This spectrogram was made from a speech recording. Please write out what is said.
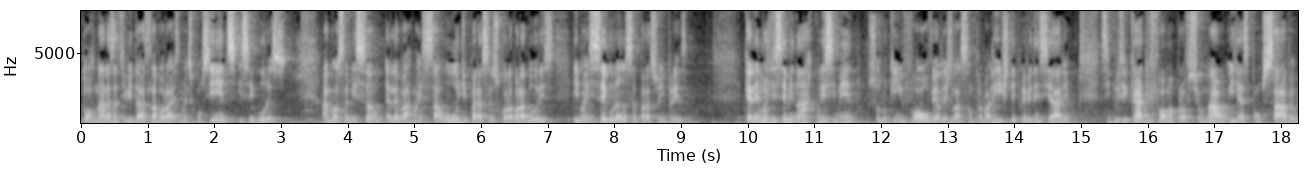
tornar as atividades laborais mais conscientes e seguras. A nossa missão é levar mais saúde para seus colaboradores e mais segurança para a sua empresa. Queremos disseminar conhecimento sobre o que envolve a legislação trabalhista e previdenciária, simplificar de forma profissional e responsável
